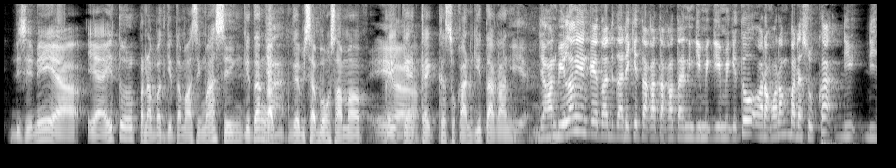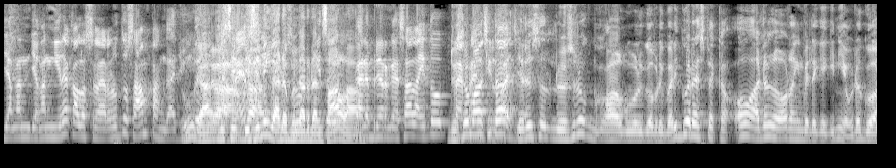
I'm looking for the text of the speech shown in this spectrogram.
di sini ya ya itu pendapat kita masing-masing. Kita nggak nggak bisa bohong sama kayak, Iya. kayak- kayak kesukaan kita kan. Iya. Jangan bilang yang kayak tadi tadi kita kata-katain gimmick-gimmick itu orang-orang pada suka di, di jangan jangan ngira kalau selera lu tuh sampah enggak juga. Enggak, di, sini- di sini nggak ada benar dan salah. Enggak ada benar enggak salah itu Justru malah kita aja. jadi justru, justru kalau gue gue pribadi gue respect ke oh ada loh orang yang beda kayak gini ya udah gue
